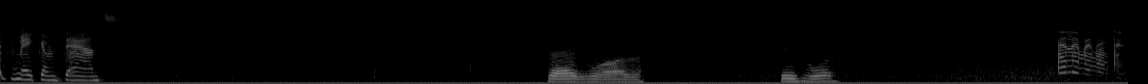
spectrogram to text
Let's make them dance. Swag wall Sage wall Eliminated.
